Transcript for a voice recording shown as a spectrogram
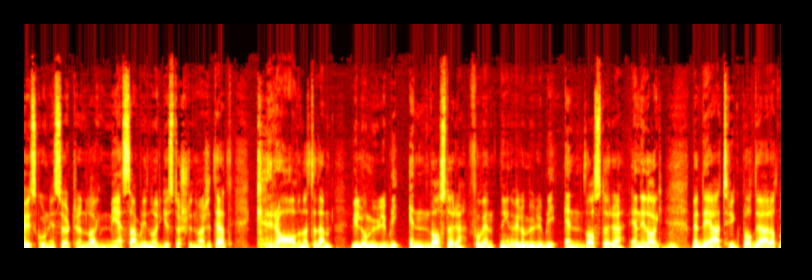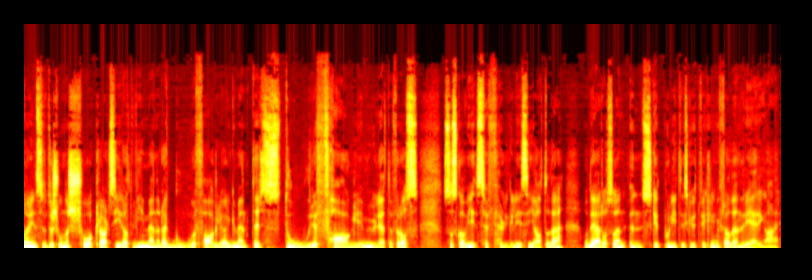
Høgskolen i Sør-Trøndelag med seg, blir Norges største universitet. Kravene til dem vil om mulig bli enda større. Forventningene vil om mulig bli enda større enn i dag. Men det jeg er trygg på, det er at når institusjoner så klart sier at vi mener det er gode faglige argumenter, store faglige muligheter for oss, så skal vi selvfølgelig si ja til det. Og det er også en ønsket politisk utvikling fra den regjeringa her.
